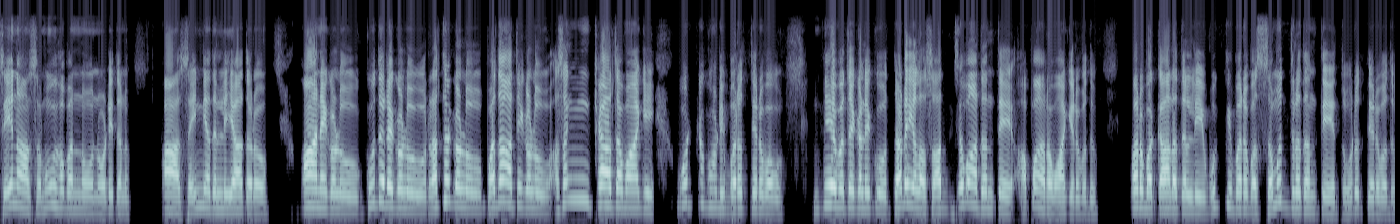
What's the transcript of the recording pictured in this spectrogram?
ಸೇನಾ ಸಮೂಹವನ್ನು ನೋಡಿದನು. ಆ ಸೈನ್ಯದಲ್ಲಿಯಾದರೂ ಆನೆಗಳು, ಕುದುರೆಗಳು, ರಥಗಳು, ಪದಾತಿಗಳು ಅಸಂಖ್ಯಾತವಾಗಿ ಒಟ್ಟುಗೂಡಿ ಬರುತ್ತಿರುವವು. ದೇವತೆಗಳಿಗೂ ತಡೆಯಲು ಸಾಧ್ಯವಾದಂತೆ ಅಪಾರವಾಗಿರುವುದು. ಪರ್ವಕಾಲದಲ್ಲಿ ಉಕ್ಕಿ ಬರುವ ಸಮುದ್ರದಂತೆ ತೋರುತ್ತಿರುವುದು.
